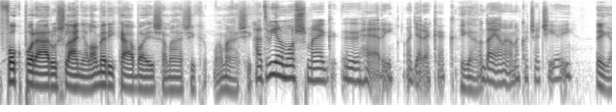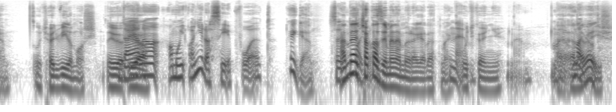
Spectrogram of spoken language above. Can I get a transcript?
fogporárus lányal Amerikába, és a másik a másik. Hát Vilmos meg ő, Harry, a gyerekek. Igen. A Diana-nak a csecsiei. Igen. Úgyhogy Vilmos. Ő, ő Diana a... amúgy annyira szép volt. Igen. Hát Szerintem de csak nagyon. azért, mert nem öregedett meg. Nem. Úgy könnyű. Nem. Nagyon, Eleve nagyon, is?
